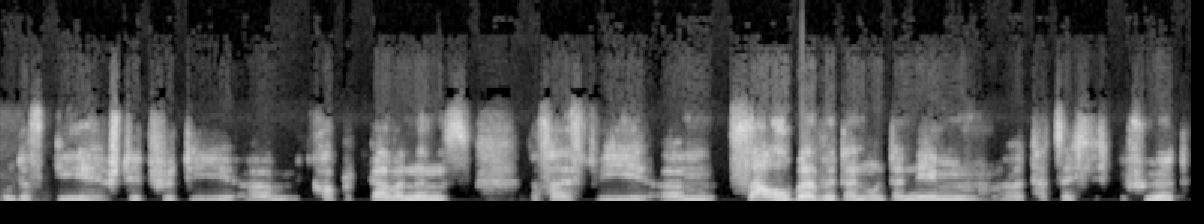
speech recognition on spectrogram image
Und das G steht für die ähm, Corporate Governance, das heißt, wie ähm, sauber wird ein Unternehmen äh, tatsächlich geführt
